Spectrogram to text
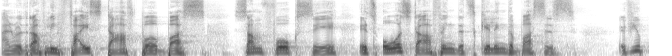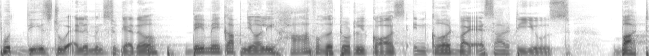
And with roughly 5 staff per bus, some folks say it's overstaffing that's killing the buses. If you put these two elements together, they make up nearly half of the total cost incurred by SRTUs. But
